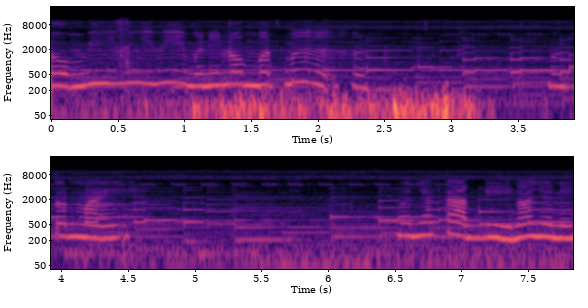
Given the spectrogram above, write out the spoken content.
ลมวีวีวีมือนี้ลมเบิดมือมึงต้นไม้บรรยากาศดีเนาะอยู่นี่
